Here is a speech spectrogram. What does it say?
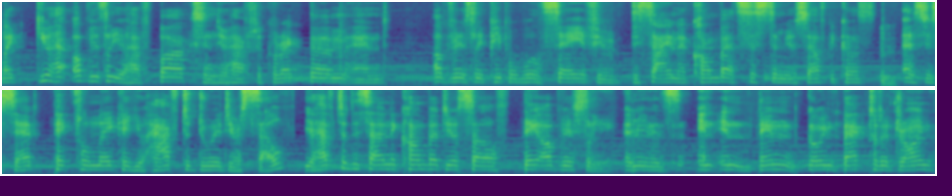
like, you have obviously you have bugs and you have to correct them, and obviously people will say if you design a combat system yourself because mm. as you said pixel maker you have to do it yourself. You have to design the combat yourself. They obviously i mean it's and, and then going back to the drawing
